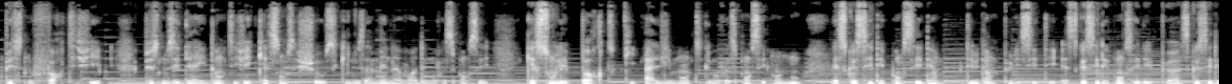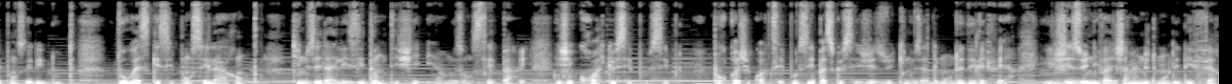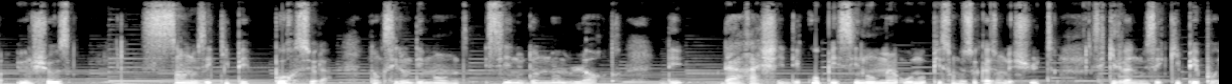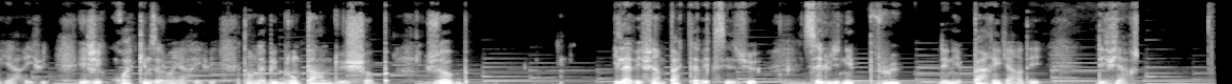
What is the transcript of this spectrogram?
puisse nous fortifier, puisse nous aider à identifier quelles sont ces choses qui nous amènent à avoir des mauvaises pensées, quelles sont les portes qui alimentent les mauvaises pensées en nous. Est-ce que c'est des pensées d'impudicité? Est-ce que c'est des pensées des peurs Est-ce que c'est des pensées des doutes D'où est-ce que ces pensées-là rentrent? Qui nous aident à les identifier et à nous en séparer. Et je crois que c'est possible. Pourquoi je crois que c'est possible? Parce que c'est Jésus qui nous a demandé de les faire. Et Jésus ne va jamais nous demander de faire une chose sans nous équiper pour cela. Donc s'il nous demande, s'il nous donne même l'ordre d'arracher, de couper si nos mains ou nos pieds sont des occasions de chute, c'est qu'il va nous équiper pour y arriver. Et je crois que nous allons y arriver. Dans la Bible, on parle de Job. Job, il avait fait un pacte avec ses yeux, c'est lui de ne plus, de ne pas regarder des vierges.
